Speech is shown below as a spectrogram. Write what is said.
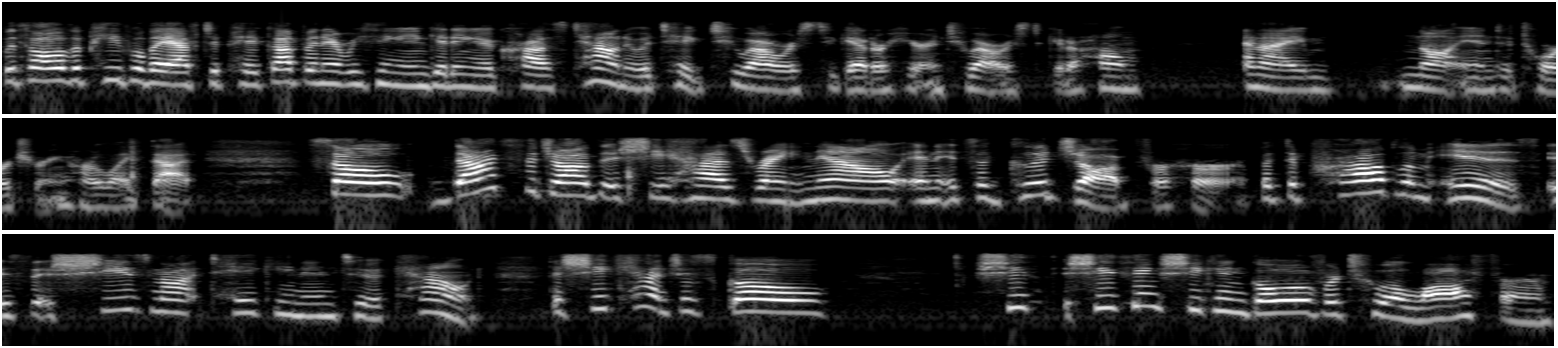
with all the people they have to pick up and everything and getting across town, it would take two hours to get her here and two hours to get her home. And I'm not into torturing her like that. So that's the job that she has right now, and it's a good job for her. But the problem is, is that she's not taking into account that she can't just go. She she thinks she can go over to a law firm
